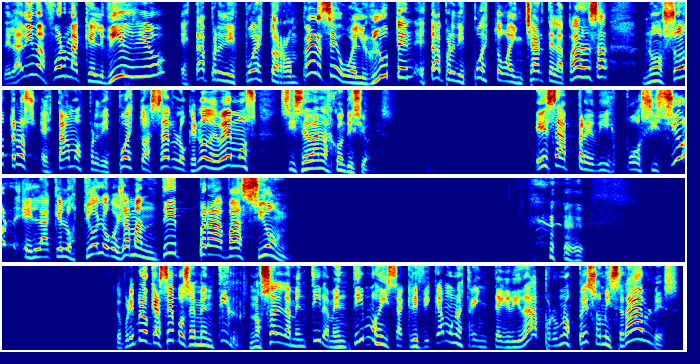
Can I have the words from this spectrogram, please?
De la misma forma que el vidrio está predispuesto a romperse o el gluten está predispuesto a hincharte la panza, nosotros estamos predispuestos a hacer lo que no debemos si se dan las condiciones. Esa predisposición es la que los teólogos llaman depravación. Lo primero que hacemos es mentir, nos sale la mentira, mentimos y sacrificamos nuestra integridad por unos pesos miserables.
